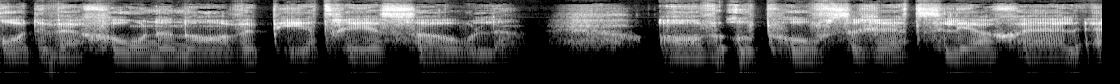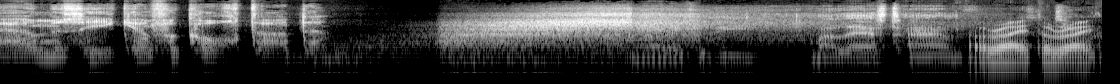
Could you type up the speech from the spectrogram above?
poddversionen av P3 Soul. Av upphovsrättsliga skäl är musiken förkortad. All right, all right.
